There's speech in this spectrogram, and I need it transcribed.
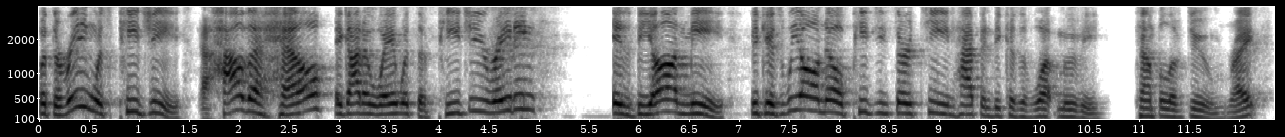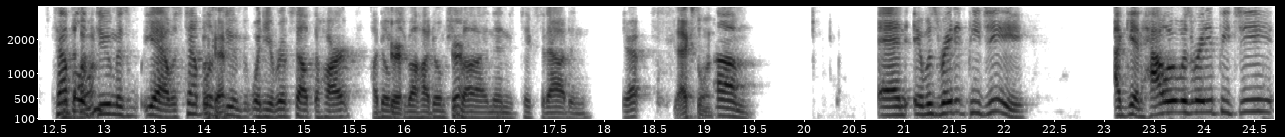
but the rating was PG. How the hell it got away with the PG rating is beyond me because we all know PG-13 happened because of what movie? Temple of Doom, right? Temple of one? Doom is yeah, it was Temple Okay. of Doom when he rips out the heart, Hadom Sure. Shiba, Hadom Sure. Shiba, and then takes it out and yeah. Excellent. Um, and it was rated PG. Again, how it was rated PG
